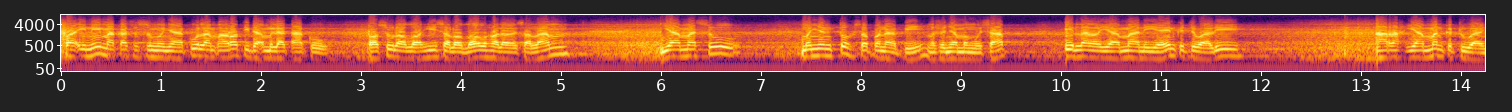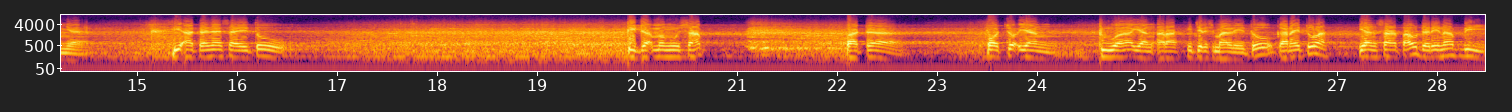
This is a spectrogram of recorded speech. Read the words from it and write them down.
Fa ini maka sesungguhnya aku lam aro tidak melihat aku. Rasulullah Shallallahu Alaihi Wasallam Ya masu menyentuh sapa Nabi, maksudnya mengusap ilal yamaniyain kecuali arah Yaman keduanya. Di adanya saya itu tidak mengusap pada pojok yang dua yang arah Hijr Ismail itu karena itulah yang saya tahu dari Nabi.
